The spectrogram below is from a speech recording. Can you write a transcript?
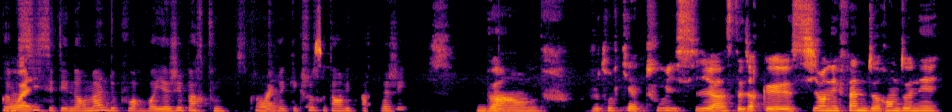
comme Ouais, si c'était normal de pouvoir voyager partout. Est-ce que tu aurais quelque chose que tu as envie de partager? Ben, je trouve qu'il y a tout ici. hein. C'est-à-dire que si on est fan de randonnée,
